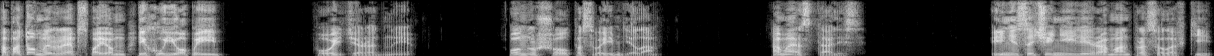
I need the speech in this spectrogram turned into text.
А потом и рэп споем, и хуёпы, и... Пойте, родные. Он ушел по своим делам. А мы остались и не сочинили роман про Соловки.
